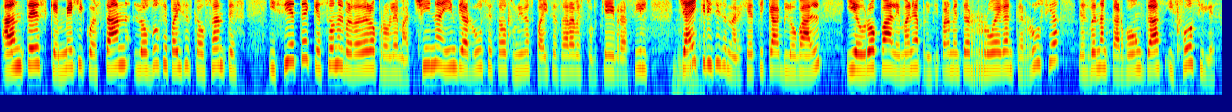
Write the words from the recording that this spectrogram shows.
antes que México están los 12 países causantes y 7 que son el verdadero problema, China, India, Rusia, Estados Unidos, países árabes, Turquía y Brasil. Ya hay crisis energética global y Europa, Alemania principalmente ruegan que Rusia les vendan carbón, gas y fósiles.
